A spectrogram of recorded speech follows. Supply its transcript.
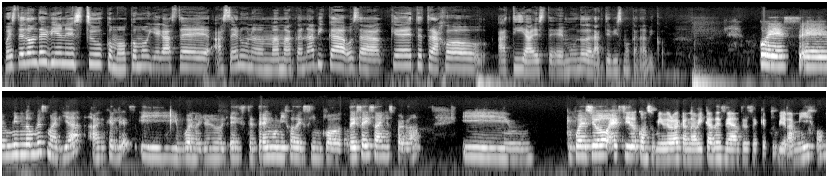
pues, ¿de dónde vienes tú? ¿Cómo, cómo llegaste a ser una mamá canábica? O sea, ¿qué te trajo a ti a este mundo del activismo canábico? Pues eh, mi nombre es María Ángeles y bueno, yo este, tengo un hijo de cinco, de seis años, perdón, y pues yo he sido consumidora canábica desde antes de que tuviera mi hijo.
